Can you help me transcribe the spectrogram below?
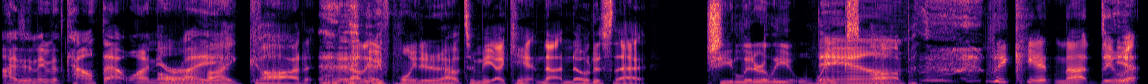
I didn't even count that one. You're oh right. my god! now that you've pointed it out to me, I can't not notice that she literally wakes Damn. up. they can't not do Yeah. it.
